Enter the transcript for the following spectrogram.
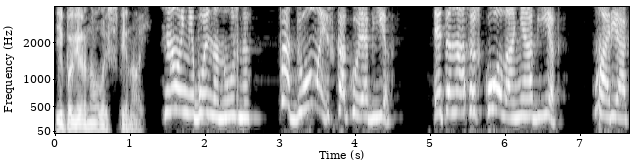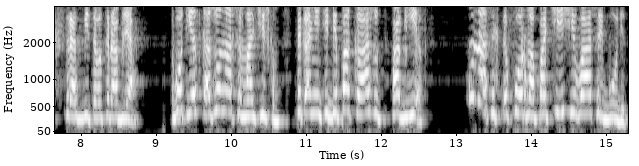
и повернулась спиной. Ну и не больно нужно. Подумаешь, какой объект. Это наша школа, а не объект. Моряк с разбитого корабля. Вот я скажу нашим мальчишкам, так они тебе покажут объект. У наших-то форма почище вашей будет,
